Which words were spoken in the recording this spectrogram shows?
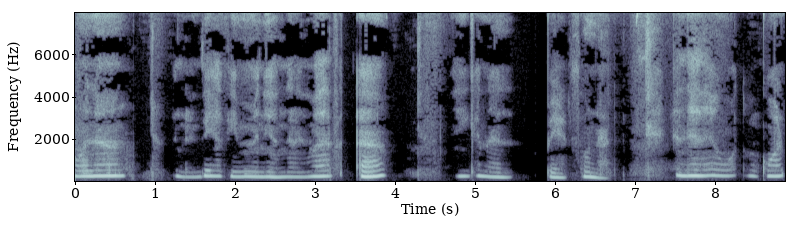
Hola, buenos días y bienvenidos una más a mi canal personal. El día de hoy voy a tocar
